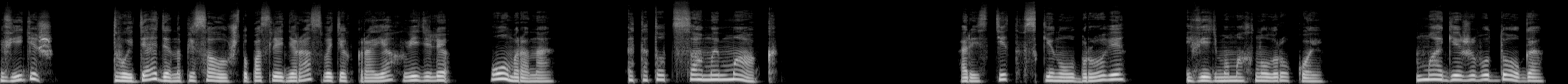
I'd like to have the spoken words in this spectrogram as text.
«Видишь, твой дядя написал, что последний раз в этих краях видели Омрана. Это тот самый маг. Арестит вскинул брови, и ведьма махнул рукой. Маги живут долго,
